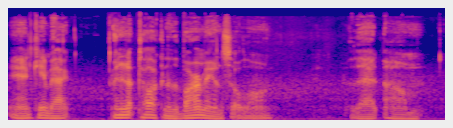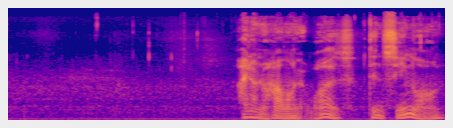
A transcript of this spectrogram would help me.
and came back. Ended up talking to the barman so long that um, I don't know how long it was. It didn't seem long,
